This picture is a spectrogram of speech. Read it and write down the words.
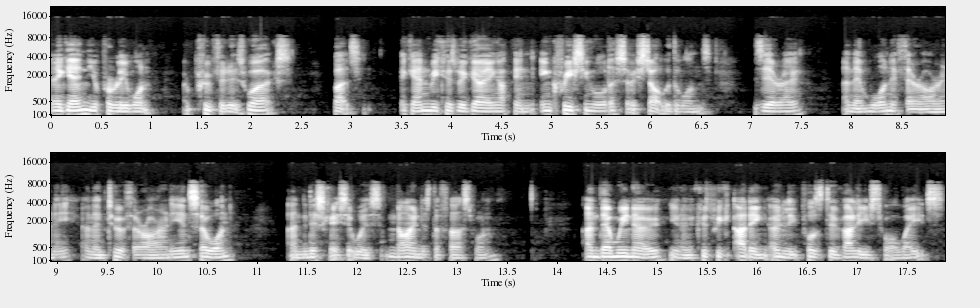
And again, you'll probably want a proof that it works. But again, because we're going up in increasing order, so we start with the ones 0, and then 1 if there are any, and then 2 if there are any, and so on. And in this case, it was 9 as the first one. And then we know, you know, because we're adding only positive values to our weights,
